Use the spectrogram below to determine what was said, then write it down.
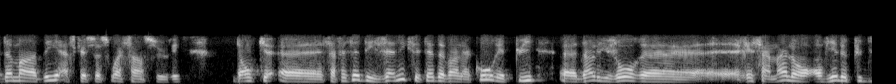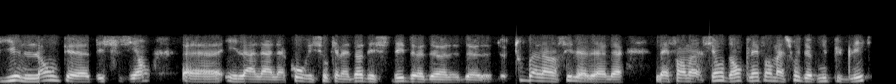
demandé à ce que ce soit censuré? Donc, euh, ça faisait des années que c'était devant la Cour. Et puis, euh, dans les jours euh, récemment, on vient de publier une longue décision et la, la, la, Cour ici au Canada a décidé de, de, de, de tout balancer l'information. Donc, l'information est devenue publique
